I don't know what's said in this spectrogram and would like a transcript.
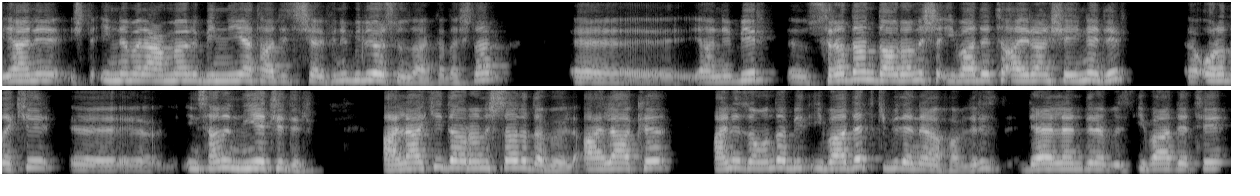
yani işte innemel amelü bin niyet hadisi şerifini biliyorsunuz arkadaşlar. E, yani bir e, sıradan davranışla ibadeti ayıran şey nedir? E, oradaki e, insanın niyetidir. Ahlaki davranışlarda da böyle. Ahlakı aynı zamanda bir ibadet gibi de ne yapabiliriz? Değerlendirebiliriz. İbadeti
